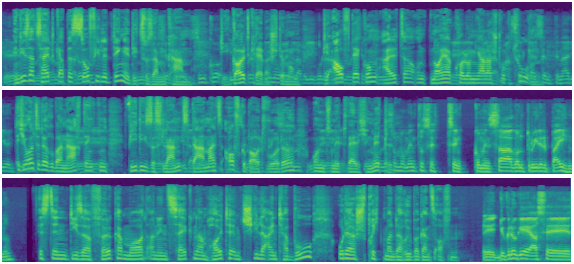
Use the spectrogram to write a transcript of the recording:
In dieser Zeit gab es so viele Dinge, die zusammenkamen. Die Goldgräberstimmung, die Aufdeckung alter und neuer kolonialer Strukturen. Ich wollte darüber nachdenken, wie dieses Land damals aufgebaut wurde und mit welchen Mitteln. Ist denn dieser Völkermord an den Selknam heute im Chile ein Tabu oder spricht man darüber ganz offen? Eh, yo creo que hace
